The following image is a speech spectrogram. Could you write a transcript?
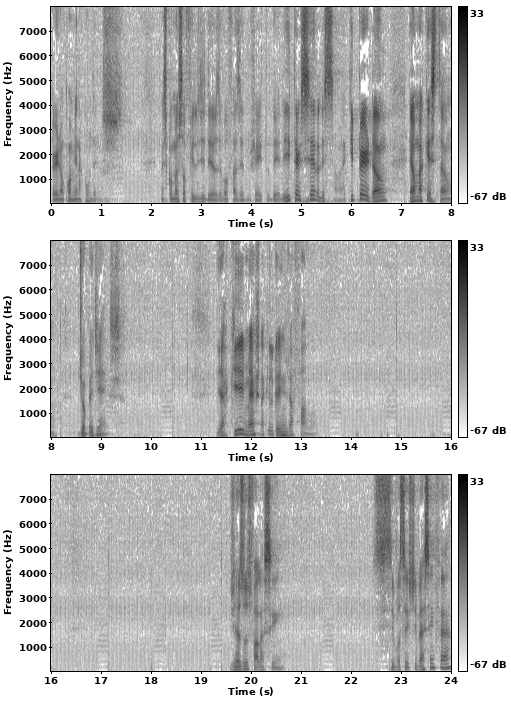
Perdão combina com Deus. Mas como eu sou filho de Deus, eu vou fazer do jeito dele. E terceira lição é que perdão é uma questão de obediência. E aqui mexe naquilo que a gente já falou. Jesus fala assim: se vocês tivessem fé,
